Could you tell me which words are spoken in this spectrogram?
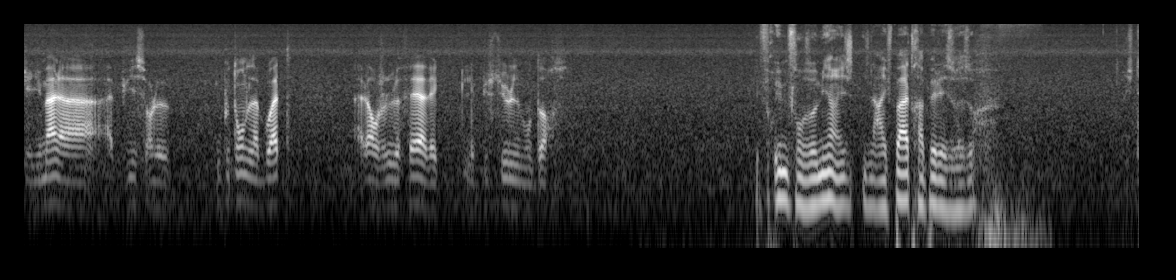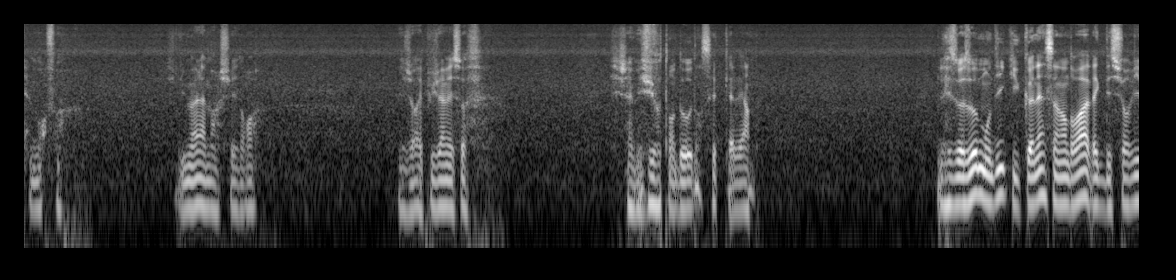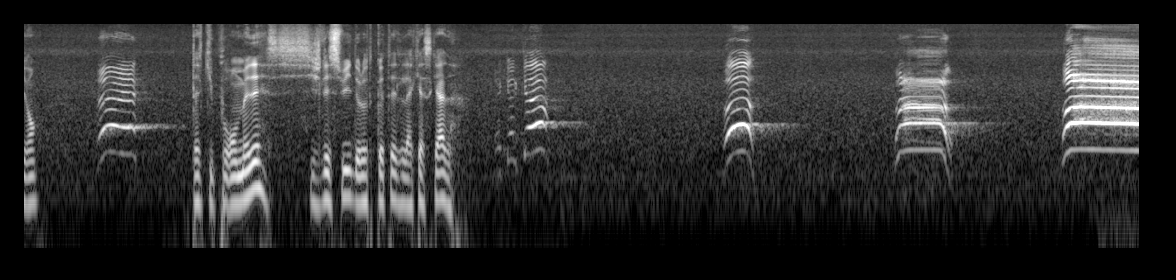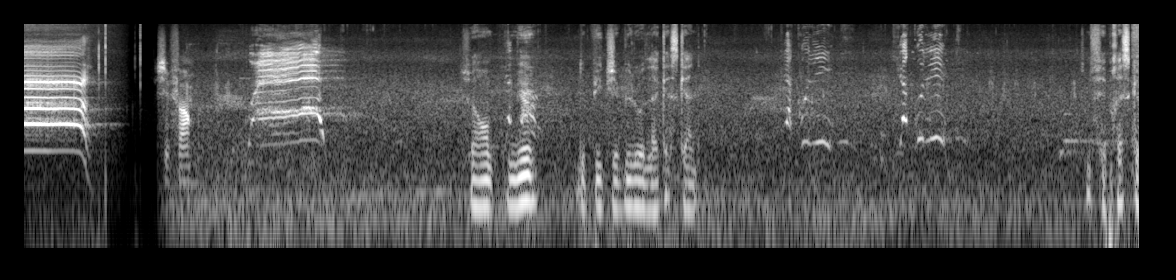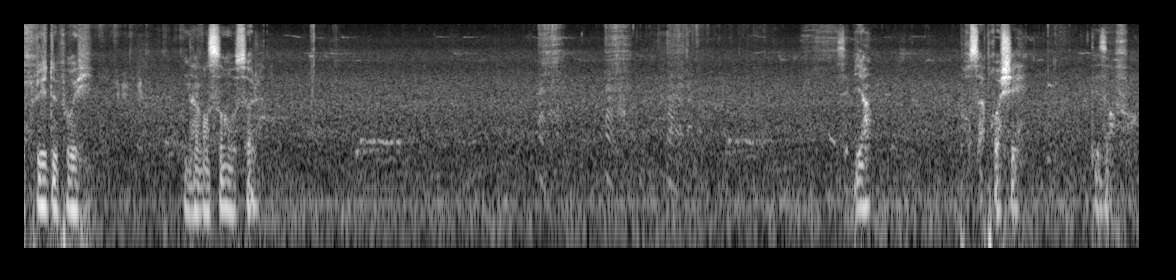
J'ai du mal à appuyer sur le bouton de la boîte, alors je le fais avec les pustules de mon torse. Les fruits me font vomir et je, je n'arrive pas à attraper les oiseaux. J'ai du mal à marcher droit. Mais j'aurai plus jamais soif. J'ai jamais vu autant d'eau dans cette caverne. Les oiseaux m'ont dit qu'ils connaissent un endroit avec des survivants. Peut-être qu'ils pourront m'aider si je les suis de l'autre côté de la cascade. Faim. Je rampe mieux depuis que j'ai bu l'eau de la cascade. Je ne fais presque plus de bruit en avançant au sol. C'est bien pour s'approcher des enfants.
